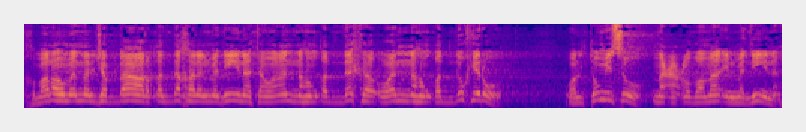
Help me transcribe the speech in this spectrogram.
أخبرهم أن الجبار قد دخل المدينة وأنهم قد, ذكر وأنهم قد ذكروا والتمسوا مع عظماء المدينة.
